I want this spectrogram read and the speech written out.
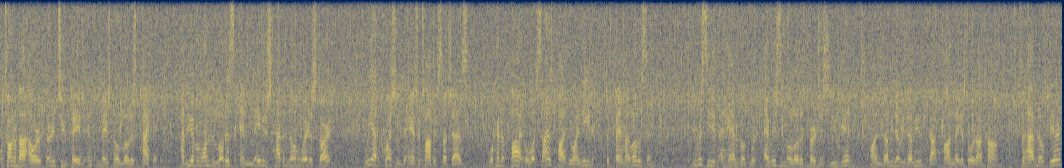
we're talking about our 32 page informational Lotus packet. Have you ever wanted a Lotus and maybe just haven't known where to start? We have questions to answer topics such as, what kind of pot or what size pot do I need to plant my Lotus in? You receive a handbook with every single Lotus purchase you get on www.pondmegastore.com. So have no fear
